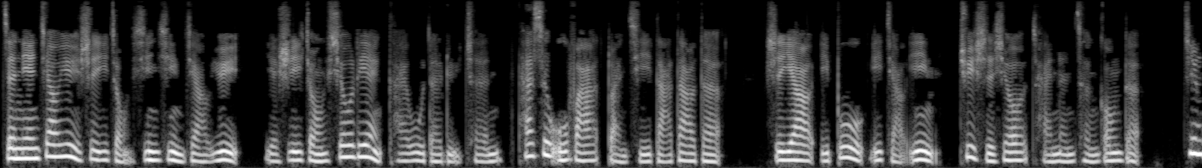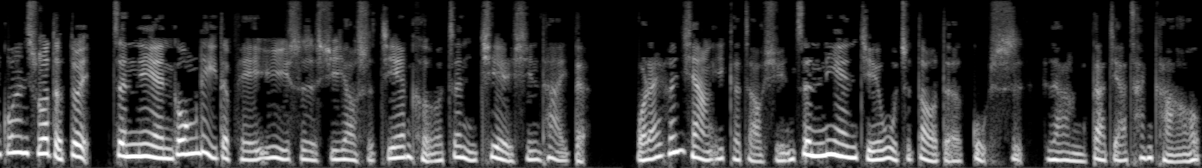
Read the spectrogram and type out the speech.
正念教育是一种心性教育，也是一种修炼开悟的旅程。它是无法短期达到的，是要一步一脚印。去实修才能成功的。静观说的对，正念功力的培育是需要时间和正确心态的。我来分享一个找寻正念觉悟之道的故事，让大家参考。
